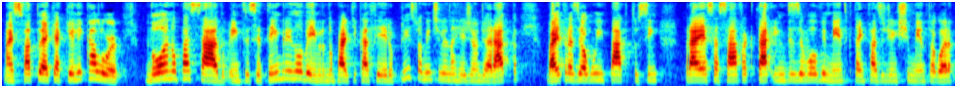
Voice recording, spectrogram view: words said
mas fato é que aquele calor no ano passado, entre setembro e novembro, no Parque Cafeiro, principalmente ali na região de Arábica, vai trazer algum impacto sim para essa safra que está em desenvolvimento, que está em fase de enchimento agora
